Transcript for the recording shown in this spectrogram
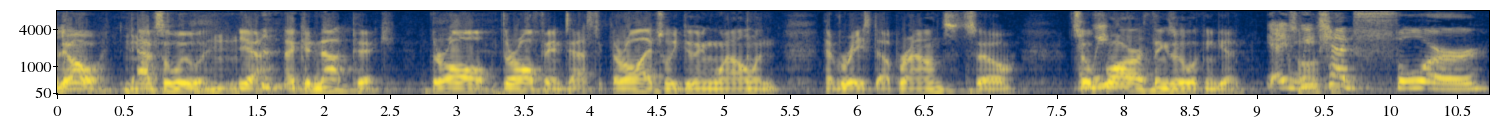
No, absolutely. Yeah, I could not pick. They're all they're all fantastic. They're all actually doing well and have raised up rounds. So so we- far things are looking good. Yeah, we've awesome. had four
